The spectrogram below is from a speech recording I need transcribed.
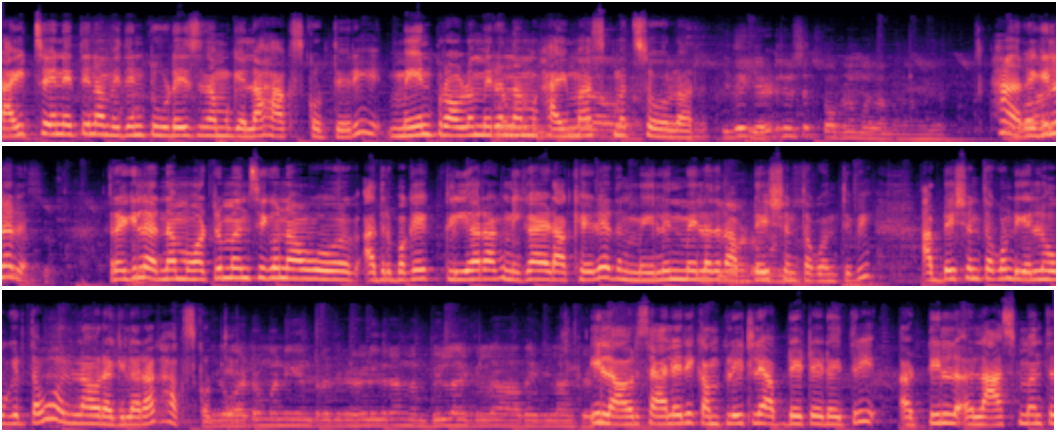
ಲೈಟ್ಸ್ ಏನೈತಿ ನಾವು ವಿದಿನ್ ಟೂ ಡೇಸ್ ನಮಗೆಲ್ಲ ಹಾಕ್ಸ್ಕೊಡ್ತೀವಿ ರೀ ಮೇನ್ ಪ್ರಾಬ್ಲಮ್ ಇರೋದು ನಮ್ಗೆ ಹೈ ಮಾಸ್ಕ್ ಮತ್ತು ಸೋಲಾರ್ ಇದು ಎರಡು ದಿವಸದ ಪ್ರಾಬ್ಲಮ್ ಅಲ್ಲ ಮೇಡಮ್ ಹಾಂ ರೆಗ್ಯುಲರ್ ರೆಗ್ಯುಲರ್ ನಮ್ಮ ವಾಟರ್ ಮನ್ಸಿಗೂ ನಾವು ಅದ್ರ ಬಗ್ಗೆ ಕ್ಲಿಯರಾಗಿ ನಿಗಾ ಇಡಕ್ಕೆ ಹೇಳಿ ಅದನ್ನ ಮೇಲಿನ ಮೇಲೆ ಅದರ ಅಪ್ಡೇಷನ್ ತಗೊಂತೀವಿ. ಅಪ್ಡೇಷನ್ ತಗೊಂಡು ಎಲ್ಲಿ ಹೋಗಿರ್ತಾವೋ ಅಲ್ಲಿ ನಾವು ರೆಗ್ಯುಲರ್ ಆಗಿ ಹಾಕ್ಸ್ಕೊಡ್ತೀವಿ. ಅಂತ ಇಲ್ಲ ಅವ್ರ ಸ್ಯಾಲರಿ ಕಂಪ್ಲೀಟ್ಲಿ ಅಪ್ಡೇಟೆಡ್ ಐತ್ರಿ. ಟಿಲ್ ಲಾಸ್ಟ್ ಮಂತ್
